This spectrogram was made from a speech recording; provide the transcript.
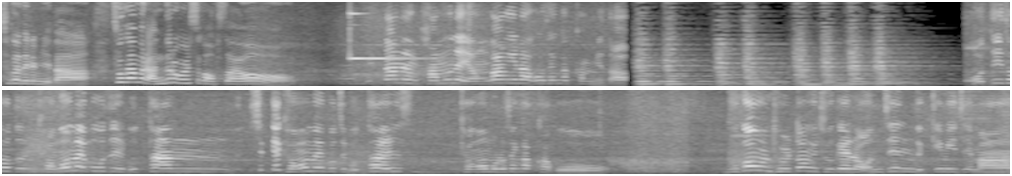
축하드립니다. 소감을 안 들어볼 수가 없어요. 일단은 가문의 영광이라고 생각합니다. 어디서든 경험해보지 못한, 쉽게 경험해보지 못할 경험으로 생각하고, 무거운 돌덩이 두 개를 얹은 느낌이지만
